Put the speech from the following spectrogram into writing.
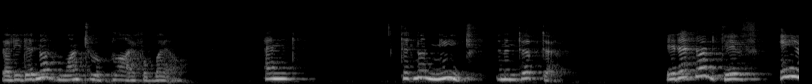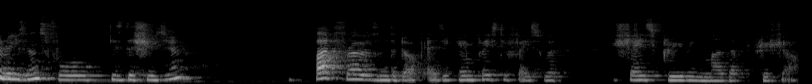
that he did not want to apply for bail and did not need an interpreter. He did not give any reasons for his decision, but froze in the dock as he came face to face with Shay's grieving mother, Patricia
